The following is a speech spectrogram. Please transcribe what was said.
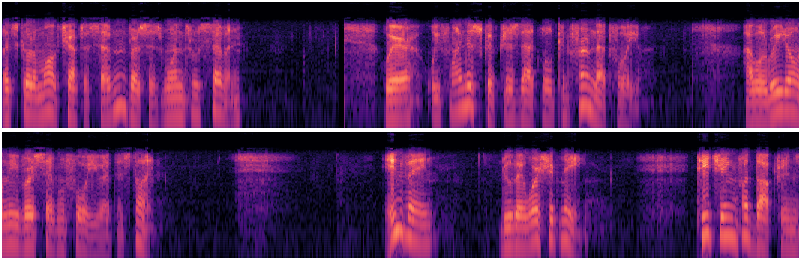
Let's go to Mark chapter 7, verses 1 through 7, where we find the scriptures that will confirm that for you. I will read only verse 7 for you at this time. In vain do they worship me, teaching for doctrines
